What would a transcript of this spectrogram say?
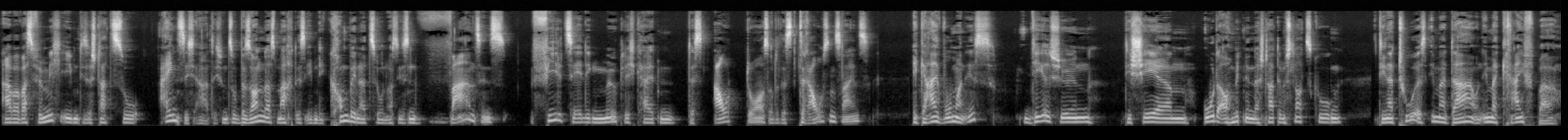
Aber was für mich eben diese Stadt so einzigartig und so besonders macht, ist eben die Kombination aus diesen wahnsinns vielzähligen Möglichkeiten des Outdoors oder des Draußenseins. Egal wo man ist, Degelschön, die Scheren oder auch mitten in der Stadt im Slotskugen. Die Natur ist immer da und immer greifbar.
